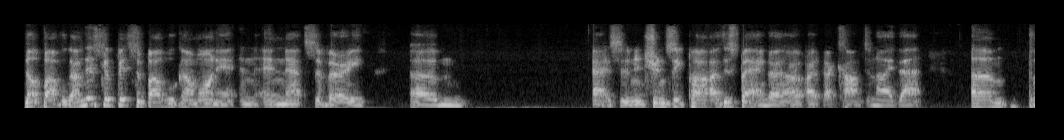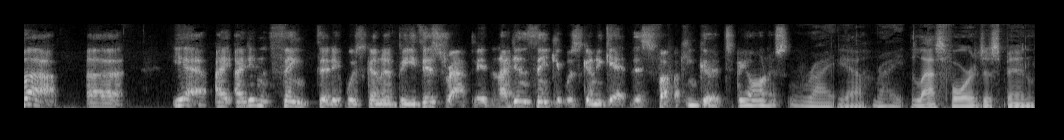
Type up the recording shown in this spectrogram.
not bubblegum. There's bits of bubblegum on it, and and that's a very um, as an intrinsic part of this band. I, I, I can't deny that. Um, but uh, yeah, I, I didn't think that it was going to be this rapid, and I didn't think it was going to get this fucking good, to be honest. Right. Yeah. Right. The last four have just been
